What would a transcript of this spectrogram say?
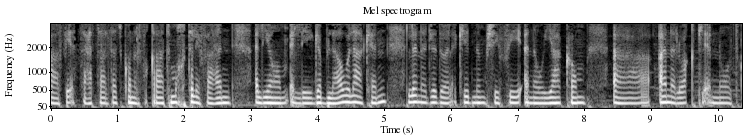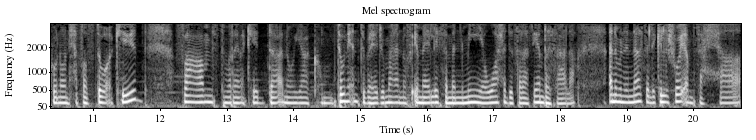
آه، في الساعة الثالثة تكون الفقرات مختلفة عن اليوم اللي قبله ولكن لنا جدول أكيد نمشي فيه أنا وياكم آه، أنا الوقت لأنه تكونون حفظتوه أكيد. فمستمرين أكيد أنا وياكم. توني انتبه يا جماعة أنه في إيميلي 831 رسالة. أنا من الناس اللي كل شوي أمسح آه،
